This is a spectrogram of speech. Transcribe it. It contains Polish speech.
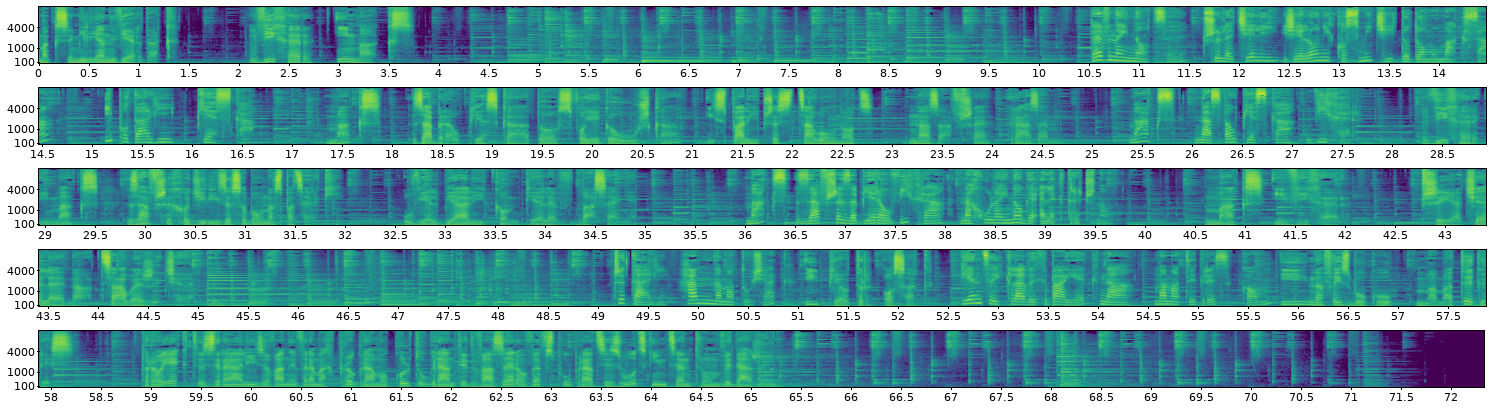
Maksymilian Wierdak. Wicher i Max. Pewnej nocy przylecieli zieloni kosmici do domu Maxa i podali pieska. Max zabrał pieska do swojego łóżka i spali przez całą noc na zawsze razem. Max nazwał pieska Wicher. Wicher i Max zawsze chodzili ze sobą na spacerki. Uwielbiali kąpiele w basenie. Max zawsze zabierał wichra na hulajnogę elektryczną. Max i Wicher. Przyjaciele na całe życie. Czytali Hanna Matusiak. I Piotr Osak. Więcej klawych bajek na mamatygrys.com. I na Facebooku Mama Tygrys. Projekt zrealizowany w ramach programu Kultu Granty 2.0 we współpracy z Łódzkim Centrum Wydarzeń.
